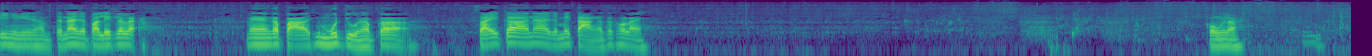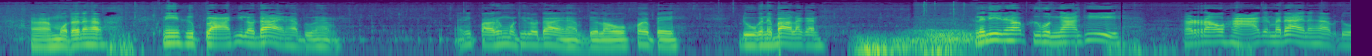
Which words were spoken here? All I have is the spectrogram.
ดิ้นอยู่นี่นะครับ แต่น่าจะปลาเล็กแล้วแหละแม่งั้นก็ปลาที่มุดอยู่นะครับ ก็ไซส์ก็น่าจะไม่ต่างกันสักเท่าไหร่ คงเวลาอ่าหมดแล้วนะครับ นี่คือปลาที่เราได้นะครับดูนะครับ อันนี้ปลาทั้งหมดที่เราได้นะครับ เดี๋ยวเราค่อยไปดูกันในบ้านแล้วกัน และนี่นะครับคือผลงานที่เราหากันมาได้นะครับ ดู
